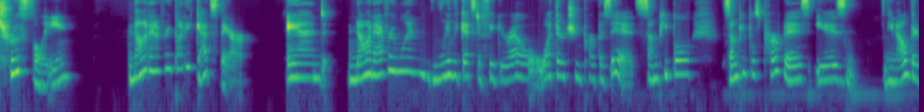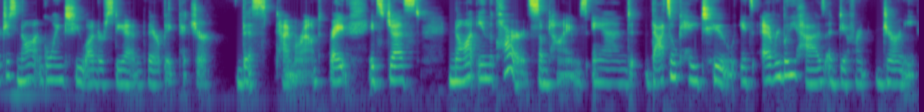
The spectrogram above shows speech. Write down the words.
truthfully, not everybody gets there. And not everyone really gets to figure out what their true purpose is. Some people some people's purpose is you know, they're just not going to understand their big picture this time around, right? It's just not in the cards sometimes and that's okay too. It's everybody has a different journey.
